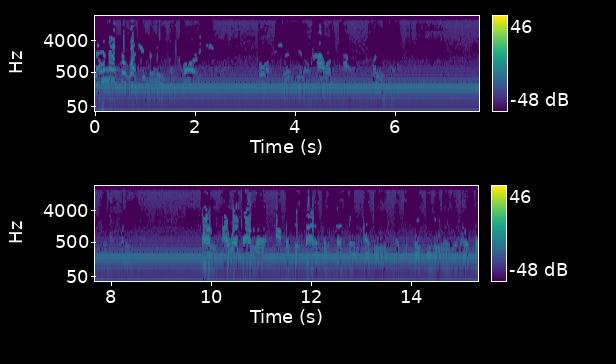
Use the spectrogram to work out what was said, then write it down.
Stand up for what you believe. Of course. Of course. You know, power of power. What is that? Um, I work on the opposite side of construction. I do like the safety meters and also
